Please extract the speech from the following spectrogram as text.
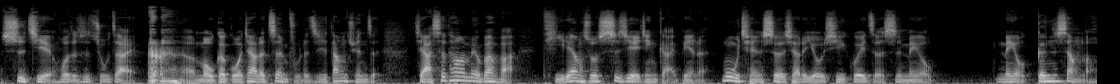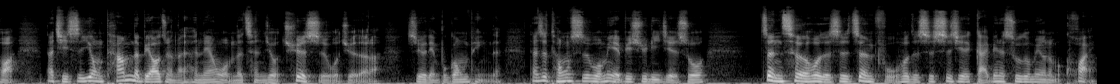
世界或者是主宰 呃某个国家的政府的这些当权者，假设他们没有办法体谅说世界已经改变了，目前设下的游戏规则是没有没有跟上的话，那其实用他们的标准来衡量我们的成就，确实我觉得了是有点不公平的。但是同时，我们也必须理解说。政策或者是政府或者是世界改变的速度没有那么快，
